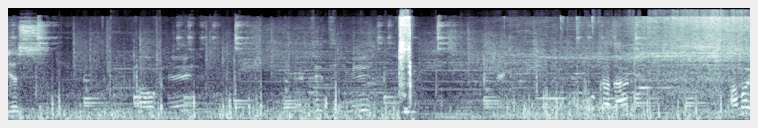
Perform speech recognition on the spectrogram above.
Yes. Okay. Tetiğimi kadar. Ama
